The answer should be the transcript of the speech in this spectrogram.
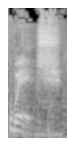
Twitch.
